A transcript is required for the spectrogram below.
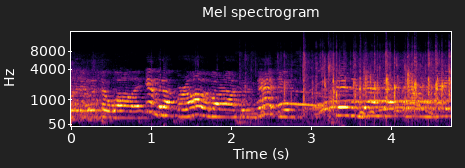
Liberty with the wallet. Give it up for all of our awesome statues. Standing back up, that was great.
